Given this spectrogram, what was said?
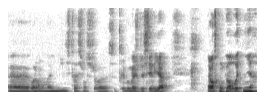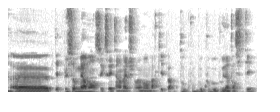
voilà, on en a une illustration sur ce très beau match de Serie A. Alors, ce qu'on peut en retenir, peut-être plus sommairement, c'est que ça a été un match vraiment marqué par beaucoup, beaucoup, beaucoup d'intensité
